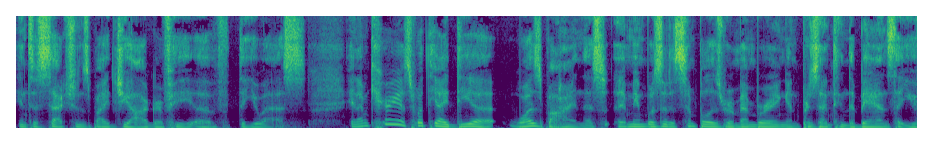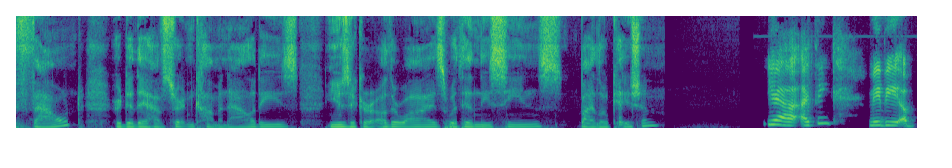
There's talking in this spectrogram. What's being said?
into sections by geography of the U.S. And I'm curious what the idea was behind this. I mean, was it as simple as remembering and presenting the bands that you found, or did they have certain commonalities, music or otherwise, within these scenes by location? Yeah, I think maybe a,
